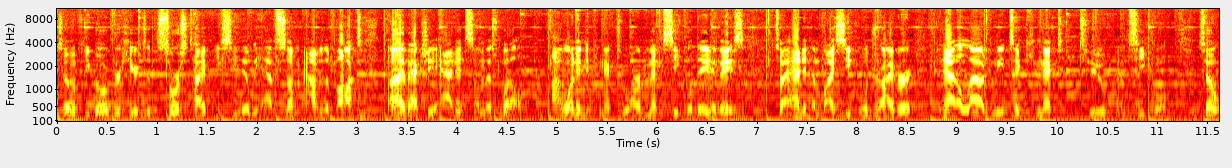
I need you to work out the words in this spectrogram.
So if you go over here to the source type, you see that we have some out of the box, but I've actually added some as well. I wanted to connect to our MemSQL database, so I added a MySQL driver, and that allowed me to connect to MemSQL. So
